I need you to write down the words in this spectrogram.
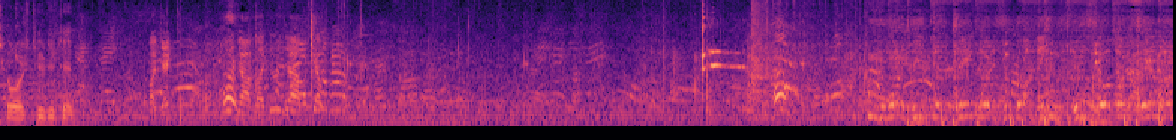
Scores two to two. Come on, Jake. Good job, bud. Do the job. Let's go. You wanna be just a king, what is you gonna do? You show up on the scene,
